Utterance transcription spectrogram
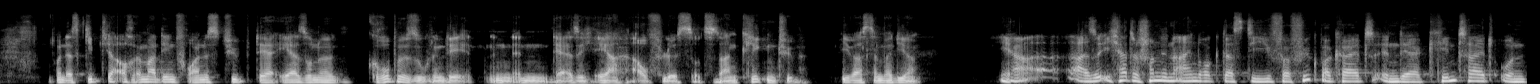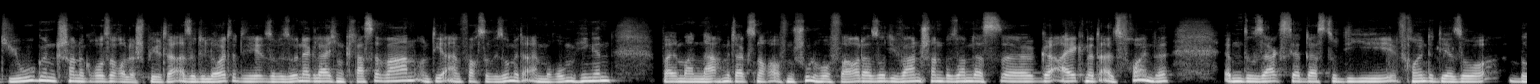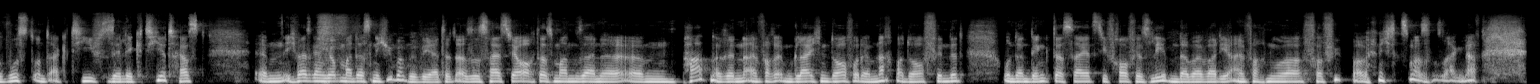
Und es gibt ja auch immer den Freundestyp, der eher so eine Gruppe sucht, in, de, in, in der er sich eher auflöst, sozusagen Klickentyp. Wie war es denn bei dir? Ja, also ich hatte schon den Eindruck, dass die Verfügbarkeit in der Kindheit und Jugend schon eine große Rolle spielte. Also die Leute, die sowieso in der gleichen Klasse waren und die einfach sowieso mit einem rumhingen, weil man nachmittags noch auf dem Schulhof war oder so, die waren schon besonders äh, geeignet als Freunde. Ähm, du sagst ja, dass du die Freunde dir so bewusst und aktiv selektiert hast. Ähm, ich weiß gar nicht, ob man das nicht überbewertet. Also es das heißt ja auch, dass man seine ähm, Partnerin einfach im gleichen Dorf oder im Nachbardorf findet und dann denkt, das sei jetzt die Frau fürs Leben. Dabei war die einfach nur verfügbar, wenn ich das mal so sagen darf.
